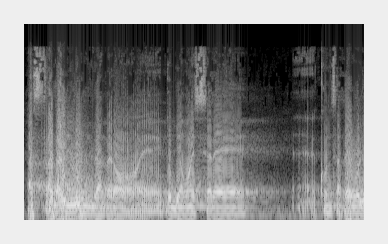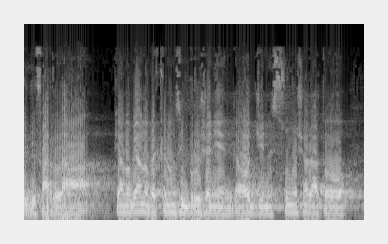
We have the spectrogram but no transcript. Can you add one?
La strada è lunga però e dobbiamo essere eh, consapevoli di farla piano piano perché non si brucia niente. Oggi nessuno ci ha dato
